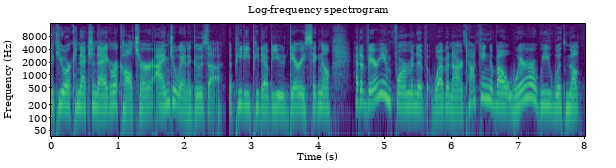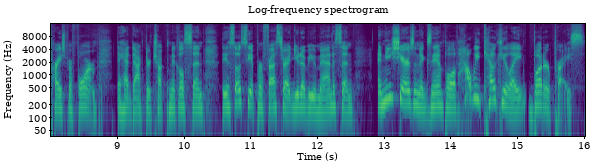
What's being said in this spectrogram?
With your connection to agriculture, I'm Joanna Guza. The PDPW Dairy Signal had a very informative webinar talking about where are we with milk price reform. They had Dr. Chuck Nicholson, the associate professor at UW Madison, and he shares an example of how we calculate butter price.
